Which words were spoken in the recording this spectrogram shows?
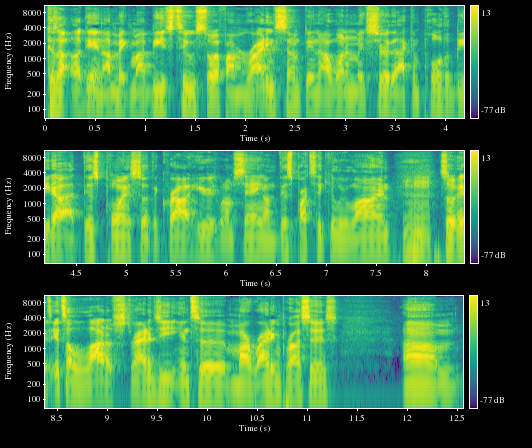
cuz again, I make my beats too. So if I'm writing something, I want to make sure that I can pull the beat out at this point so the crowd hears what I'm saying on this particular line. So it's it's a lot of strategy into my writing process. Um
